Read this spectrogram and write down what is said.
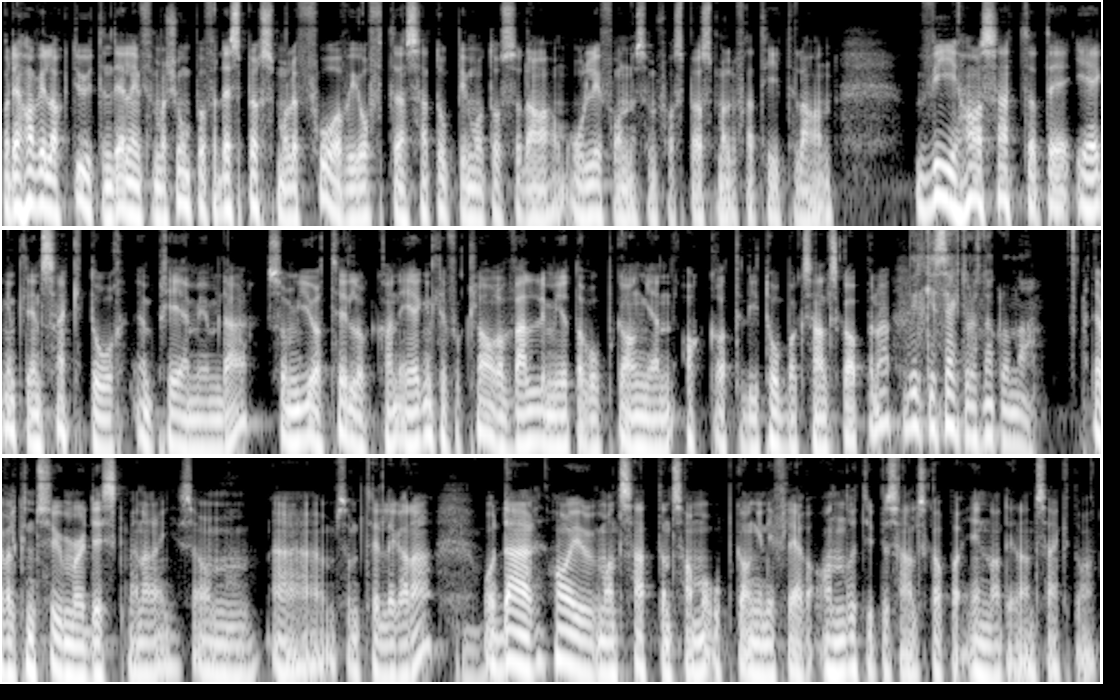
Og det har vi lagt ut en del informasjon på, for det spørsmålet får vi ofte sett opp imot også da om oljefondet, som får spørsmålet fra tid til annen. Vi har sett at det er egentlig en sektor, en premium der, som gjør til og kan egentlig forklare veldig mye av oppgangen akkurat til de tobakksselskapene. Hvilke sektorer snakker du om da? Det er vel Consumer Disk, mener jeg, som, eh, som tilligger der. Mm. Og der har jo man sett den samme oppgangen i flere andre typer selskaper innad i den sektoren.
